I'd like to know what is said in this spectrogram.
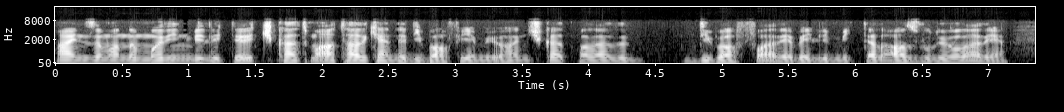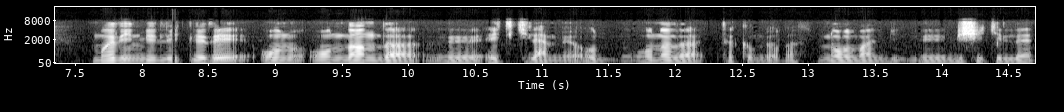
Aynı zamanda marin birlikleri çıkartma atarken de debuff yemiyor. Hani çıkartmalarda debuff var ya belli bir miktar az vuruyorlar ya. Marin birlikleri on, ondan da e, etkilenmiyor. Ona da takılmıyorlar. Normal bir, e, bir şekilde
